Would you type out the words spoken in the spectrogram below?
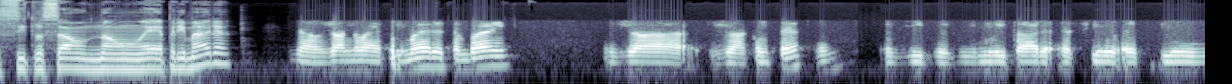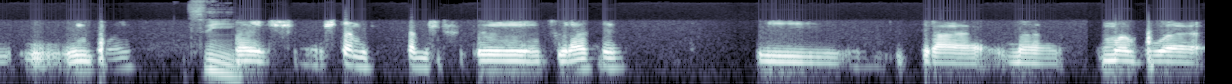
situação não é a primeira? Não, já não é a primeira também. Já, já acontece. A vida de militar assim, assim o, o impõe. Sim. Mas estamos, estamos uh, em segurança e será uma, uma, boa,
